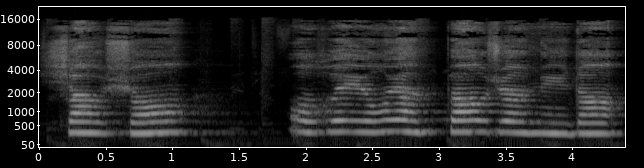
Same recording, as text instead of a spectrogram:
小熊，我会永远抱着你的。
